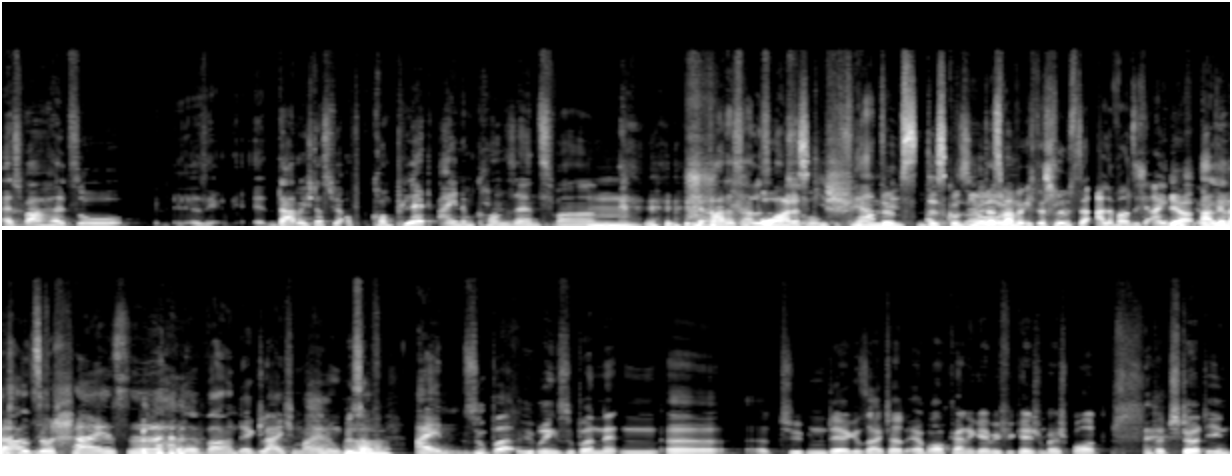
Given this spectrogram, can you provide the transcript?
es war halt so, dadurch, dass wir auf komplett einem Konsens waren, war das alles Oh, auch das so sind die fertig. schlimmsten Also, Diskussionen. Das war wirklich das Schlimmste. Alle waren sich einig. Ja. und wir Alle dachten waren uns so, scheiße. alle waren der gleichen Meinung, bis auf einen super, übrigens super netten äh, Typen, der gesagt hat, er braucht keine Gamification bei Sport. Das stört ihn.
